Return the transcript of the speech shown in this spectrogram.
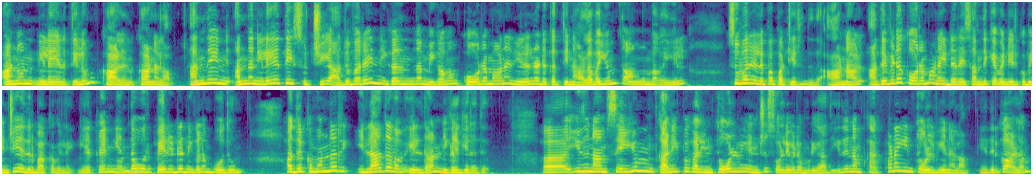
அணு நிலையத்திலும் காண காணலாம். அந்த அந்த நிலையத்தை சுற்றி அதுவரை நிகழ்ந்த மிகவும் கோரமான நிலநடுக்கத்தின் அளவையும் தாங்கும் வகையில் சுவர் எழுப்பப்பட்டிருந்தது. ஆனால் அதைவிட கோரமான இடரை சந்திக்க வேண்டியிருக்கும் என்று எதிர்பார்க்கவில்லை. ஏற்கனவே எந்த ஒரு பேரிடர் நிகழும் போதும் அதற்கு முன்னர் இல்லாத வகையில்தான் நிகழ்கிறது. இது நாம் செய்யும் கணிப்புகளின் தோல்வி என்று சொல்லிவிட முடியாது. இது நம் கற்பனையின் தோல்வி எனலாம். எதிர்காலம்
